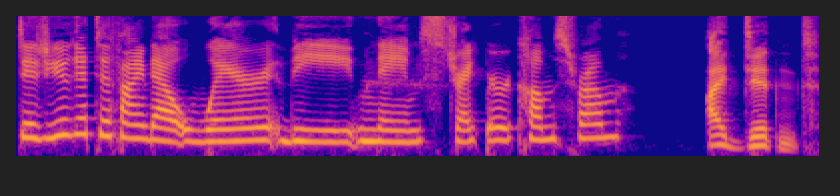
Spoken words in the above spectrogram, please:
did you get to find out where the name Stryper comes from? I didn't.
